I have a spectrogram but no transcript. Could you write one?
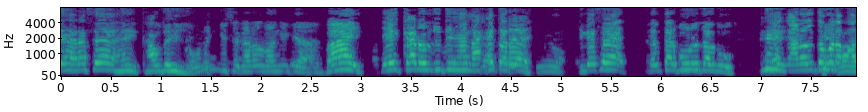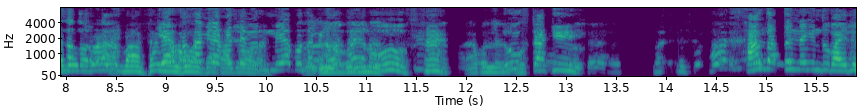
দেহা আছে। খাও দেহি কিসে কাঁঠাল ভাঙি কে? ভাই এই কাঠল যদি হ্যাঁ না খাই তারে ঠিক আছে তাহলে তার বড় দেলবো। তো হ্যাঁ কিন্তু বাইরে।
